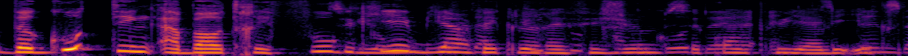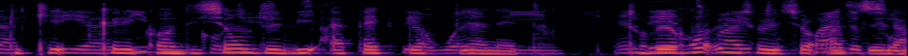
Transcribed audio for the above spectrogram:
The good thing about Refugium Ce qui est bien is that avec le réfugium, go c'est there qu'on peut y aller expliquer que les conditions de vie affectent leur bien-être. Trouveront une solution à cela.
